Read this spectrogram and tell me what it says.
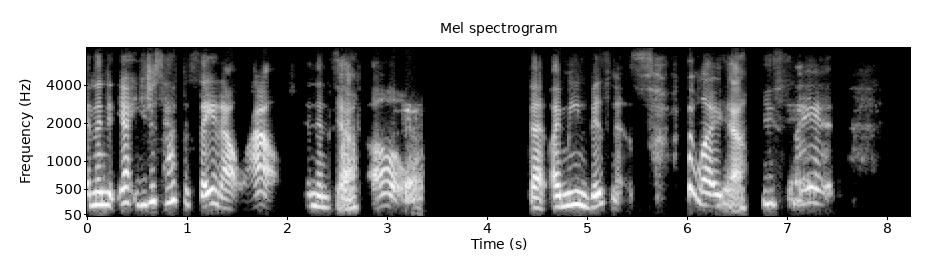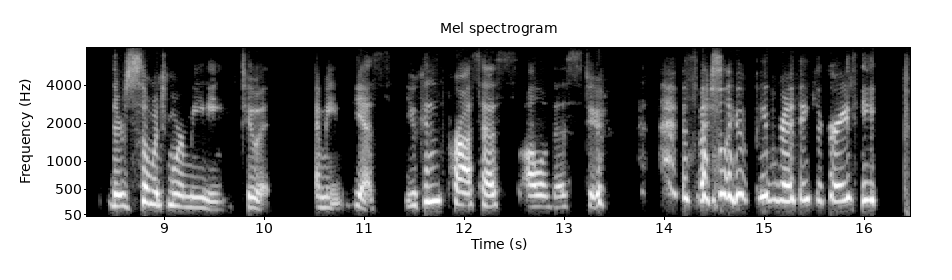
and then, yeah, you just have to say it out loud. And then it's Yeah. like, oh, that I mean business. like, Yeah. you say it, there's so much more meaning to it. I mean, yes, you can process all of this too, especially if people are going to think you're crazy.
